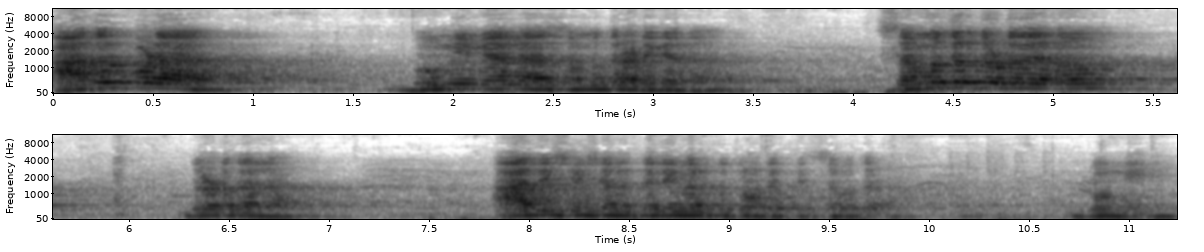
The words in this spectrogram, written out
ಆದರೂ ಕೂಡ ಭೂಮಿ ಮೇಲೆ ಸಮುದ್ರ ಅಡಗ್ಯದ. ಸಮುದ್ರ ದೊಡ್ಡದೇನು? ದೊಡ್ಡದಲ್ಲ. ಆದಿಶೇಷನ ತಲೆ ಮೇಲೆ ಕುತ್ಕೊಂಡೈತಿ ಸಮುದ್ರ, ಭೂಮಿ.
